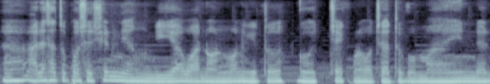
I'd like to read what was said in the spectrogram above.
nah, ada satu possession yang dia one on one gitu gocek melewati satu pemain dan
